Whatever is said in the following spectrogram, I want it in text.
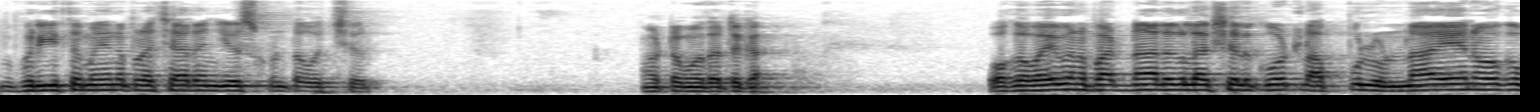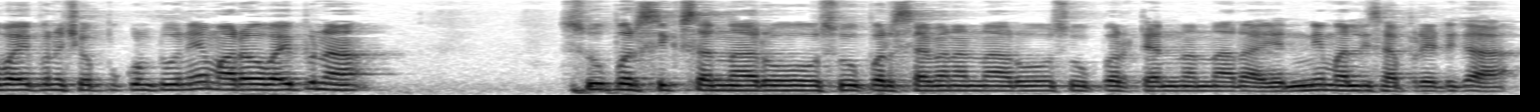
విపరీతమైన ప్రచారం చేసుకుంటూ వచ్చారు. మొట్టమొదటగా ఒకవైపున పద్నాలుగు లక్షల కోట్ల అప్పులు ఉన్నాయని ఒకవైపున చెప్పుకుంటూనే మరోవైపున సూపర్ సిక్స్ అన్నారు సూపర్ సెవెన్ అన్నారు సూపర్ టెన్ అన్నారు అవన్నీ మళ్ళీ సపరేట్గా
